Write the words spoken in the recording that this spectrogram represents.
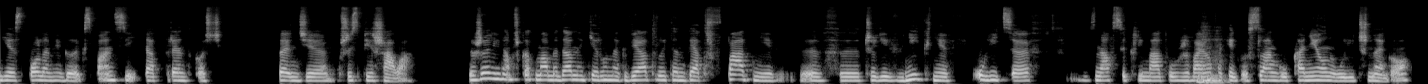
jest polem jego ekspansji, i ta prędkość będzie przyspieszała. Jeżeli na przykład mamy dany kierunek wiatru i ten wiatr wpadnie, w, czyli wniknie w ulicę, znawcy klimatu używają mhm. takiego slangu kanionu ulicznego.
